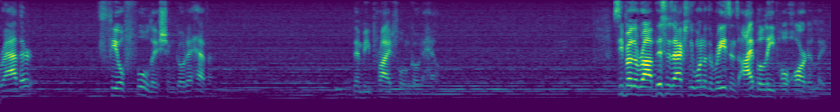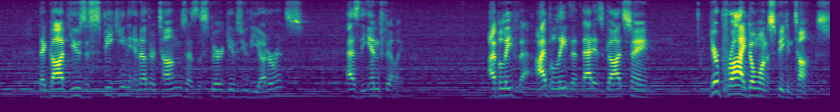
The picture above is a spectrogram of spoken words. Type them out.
rather feel foolish and go to heaven than be prideful and go to hell. See, Brother Rob, this is actually one of the reasons I believe wholeheartedly that God uses speaking in other tongues as the Spirit gives you the utterance, as the infilling. I believe that. I believe that that is God saying, Your pride don't want to speak in tongues.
